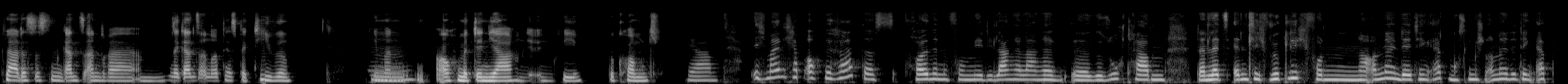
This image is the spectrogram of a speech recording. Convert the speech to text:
Klar, das ist ein ganz anderer, ähm, eine ganz andere Perspektive, die mhm. man auch mit den Jahren irgendwie bekommt. Ja, ich meine, ich habe auch gehört, dass Freundinnen von mir, die lange, lange äh, gesucht haben, dann letztendlich wirklich von einer Online-Dating-App, muslimischen Online-Dating-App,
